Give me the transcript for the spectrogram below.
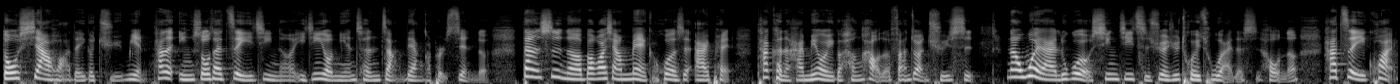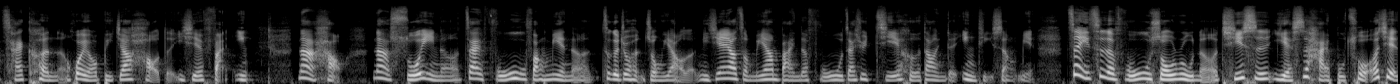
都下滑的一个局面，它的营收在这一季呢已经有年成长两个 percent 的，但是呢，包括像 Mac 或者是 iPad，它可能还没有一个很好的反转趋势。那未来如果有新机持续的去推出来的时候呢，它这一块才可能会有比较好的一些反应。那好，那所以呢，在服务方面呢，这个就很重要了。你今天要怎么样把你的服务再去结合到你的硬体上面？这一次的服务收入呢，其实也是还不错，而且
